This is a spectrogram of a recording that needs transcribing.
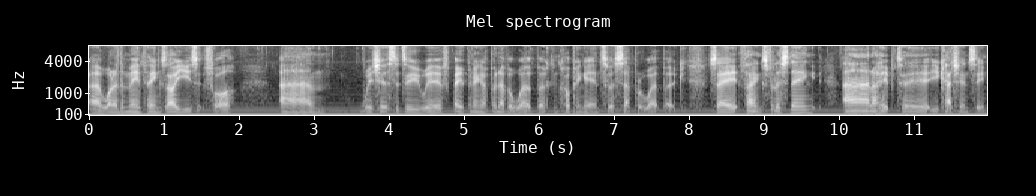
uh, one of the main things I use it for um, which is to do with opening up another workbook and copying it into a separate workbook. So thanks for listening and I hope to you catch in soon.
